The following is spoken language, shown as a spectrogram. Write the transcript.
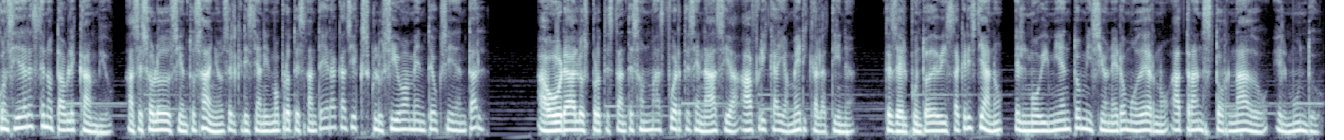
Considera este notable cambio. Hace solo 200 años el cristianismo protestante era casi exclusivamente occidental. Ahora los protestantes son más fuertes en Asia, África y América Latina. Desde el punto de vista cristiano, el movimiento misionero moderno ha trastornado el mundo.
